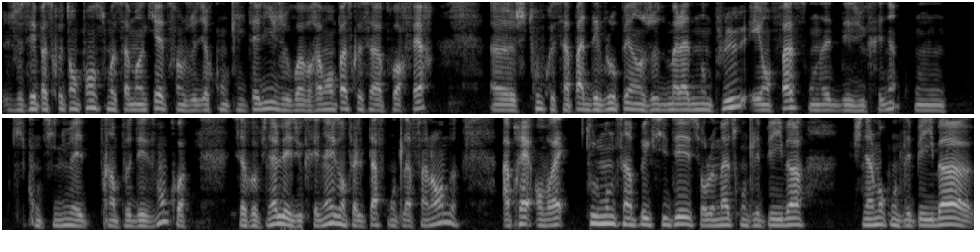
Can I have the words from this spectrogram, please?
je sais pas ce que t'en penses. Moi, ça m'inquiète. Enfin, je veux dire, contre l'Italie, je vois vraiment pas ce que ça va pouvoir faire. Euh, je trouve que ça n'a pas développé un jeu de malade non plus. Et en face, on a des Ukrainiens qui continuent à être un peu décevants, quoi. C'est-à-dire qu'au final, les Ukrainiens, ils ont fait le taf contre la Finlande. Après, en vrai, tout le monde s'est un peu excité sur le match contre les Pays-Bas finalement contre les Pays-Bas,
